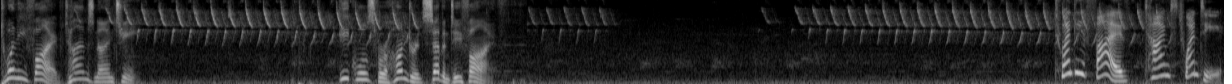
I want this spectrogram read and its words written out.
Twenty-five times nineteen equals four hundred seventy-five. Twenty-five times twenty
